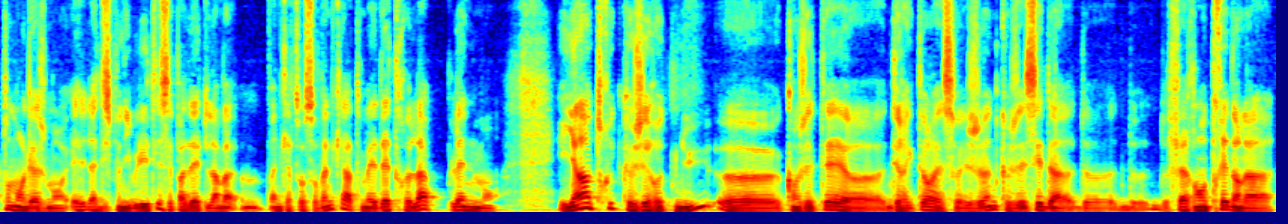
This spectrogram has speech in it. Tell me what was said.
ton engagement. Et la disponibilité, c'est pas d'être là 24 heures sur 24, mais d'être là pleinement. Et il y a un truc que j'ai retenu euh, quand j'étais euh, directeur SOS Jeunes, que j'ai essayé de, de, de, faire rentrer dans la,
